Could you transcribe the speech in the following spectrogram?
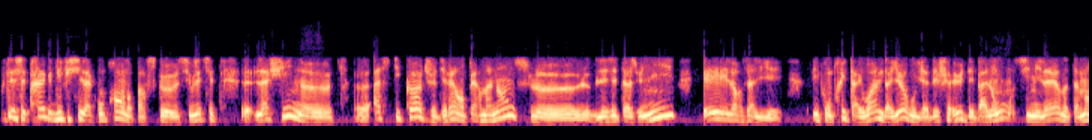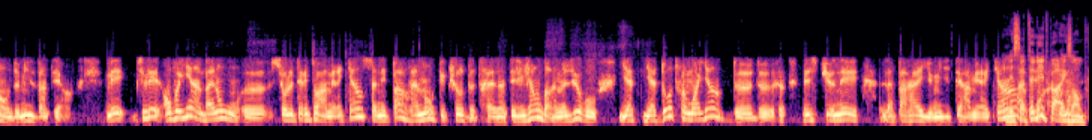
Écoutez, c'est très difficile à comprendre parce que, si vous voulez, la Chine euh, asticote, je dirais, en permanence le, les États-Unis et leurs alliés, y compris Taïwan d'ailleurs, où il y a déjà eu des ballons similaires, notamment en 2021. Mais si vous voulez, envoyer un ballon euh, sur le territoire américain, ça n'est pas vraiment quelque chose de très intelligent dans la mesure où il y a, il y a d'autres moyens de d'espionner l'appareil militaire américain. Les satellites, par exemple.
